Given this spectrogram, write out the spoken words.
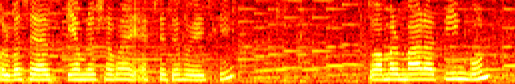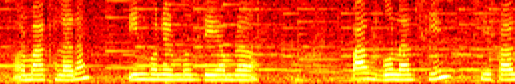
ওর বাসায় আজকে আমরা সবাই একসাথে হয়েছি। তো আমার মারা তিন বোন, আমার মা খালারা। তিন বোনের মধ্যে আমরা পাঁচ বোন আছি। সেই পাঁচ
